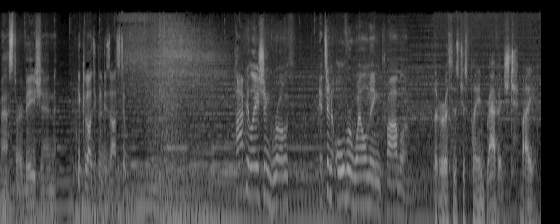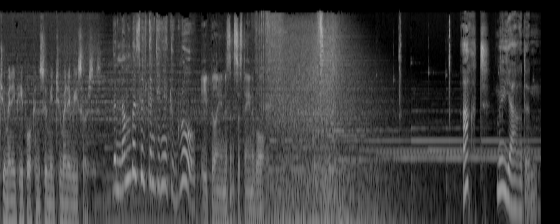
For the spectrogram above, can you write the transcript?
mass starvation, ecological disaster. Population growth, it's an overwhelming problem. The earth is just plain ravaged by too many people consuming too many resources. The numbers will continue to grow. 8 billion isn't sustainable. 8 Milliarden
